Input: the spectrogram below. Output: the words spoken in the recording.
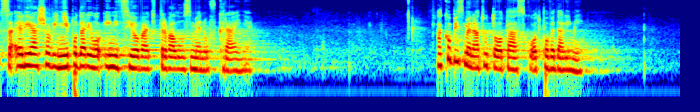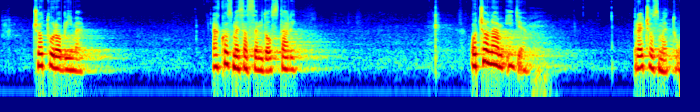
sa Eliášovi nepodarilo iniciovať trvalú zmenu v krajine. Ako by sme na túto otázku odpovedali my? Čo tu robíme? Ako sme sa sem dostali? O čo nám ide? Prečo sme tu?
